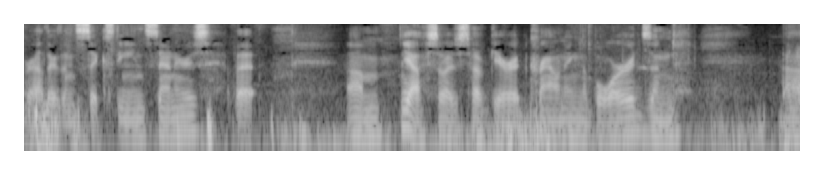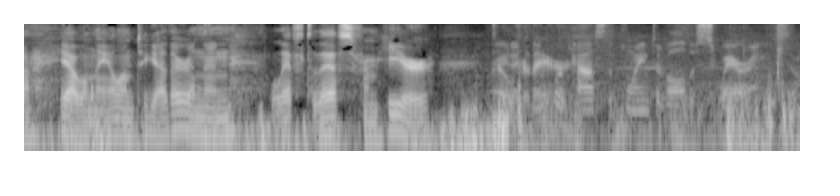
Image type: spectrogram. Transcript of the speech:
rather than 16 centers. But um, yeah, so I just have Garrett crowning the boards and uh, yeah, we'll nail them together and then lift this from here to over there. we're past the point of all the swearing, so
